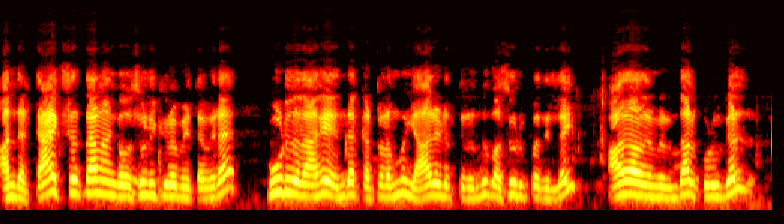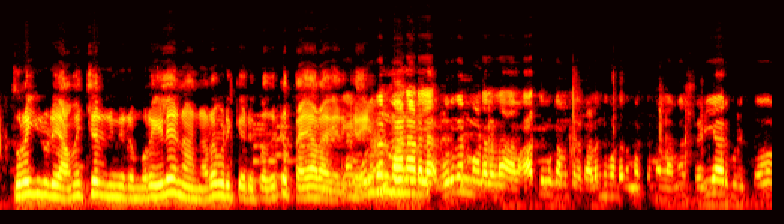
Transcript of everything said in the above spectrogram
அந்த டாக்ஸை தான் நாங்கள் வசூலிக்கிறோமே தவிர கூடுதலாக எந்த கட்டணமும் யாரிடத்திலிருந்து வசூலிப்பதில்லை. ஆதாரம் இருந்தால் கொடுங்கள். துறையினுடைய அமைச்சர் என்கிற முறையிலே நான் நடவடிக்கை எடுப்பதற்கு தயாராக இருக்கிறேன். முருகன் மாநாடுல முருகன் மாநாடுல அதிமுக அமைச்சர் கலந்து கொண்டது மட்டுமல்லாம பெரியார் குறித்தும்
